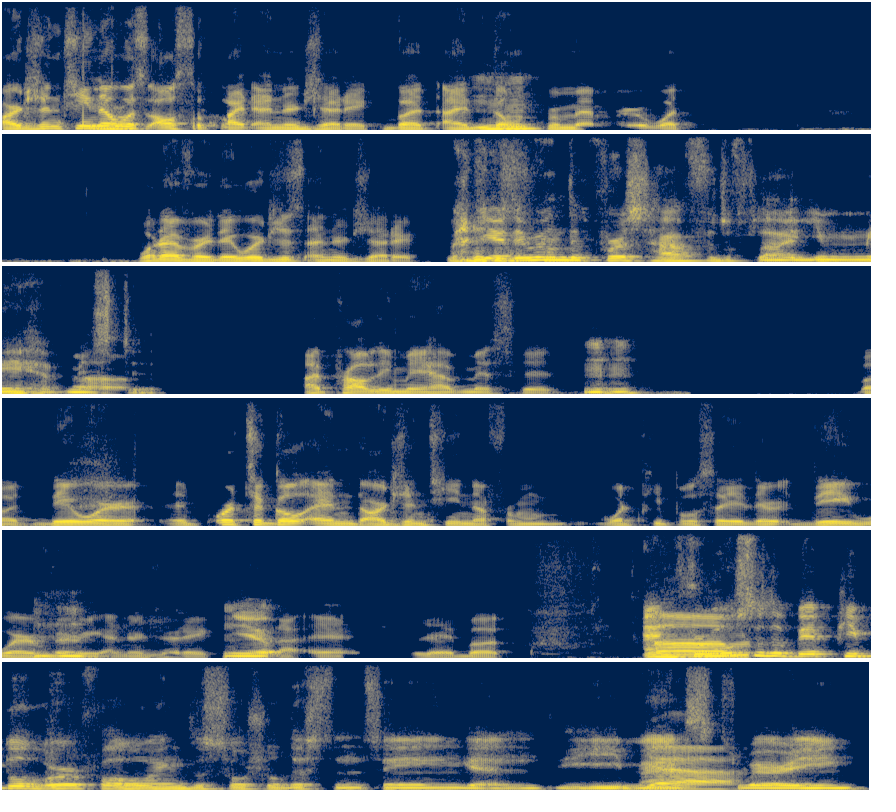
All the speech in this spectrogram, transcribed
Argentina Yeah. was also quite energetic, but I Mhm. don't remember what. Whatever, they were just energetic. yeah they were in the first half of the flag you may have missed it I probably may have missed it, Mhm. but they were uh, Portugal and Argentina. From what people say, they they were Mhm. very energetic. Uh, Yesterday, but And for Um, most of the bit, people were following the social distancing and the masks Yeah. wearing.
